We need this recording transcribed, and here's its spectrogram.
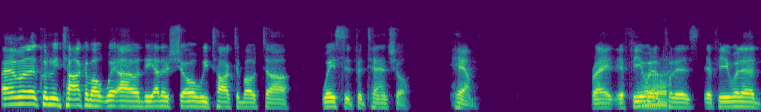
I mean, when we talk about uh, the other show, we talked about uh, wasted potential. Him, right? If he would have Uh. put his, if he would have,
